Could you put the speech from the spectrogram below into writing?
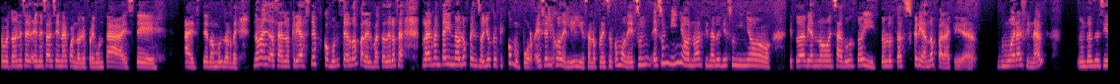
sobre todo en, ese, en esa escena cuando le pregunta a este, a este Dumbledore de, no o sea, lo criaste como un cerdo para el matadero, o sea, realmente ahí no lo pensó, yo creo que como por, es el hijo de Lily, o sea, lo pensó como de, es un, es un niño, ¿no? Al final del día es un niño que todavía no es adulto y tú lo estás criando para que eh, muera al final. Entonces sí,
